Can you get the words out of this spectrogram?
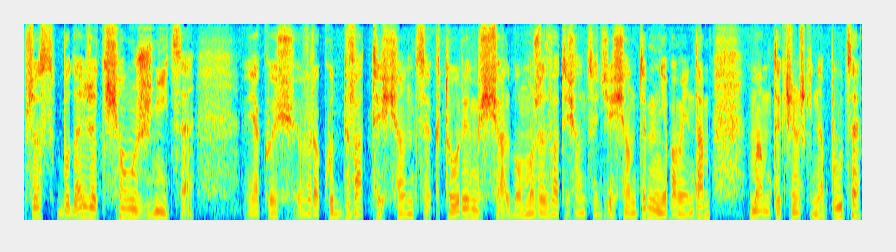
przez bodajże książnicę jakoś w roku 2000 którymś, albo może 2010, nie pamiętam. Mam te książki na półce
